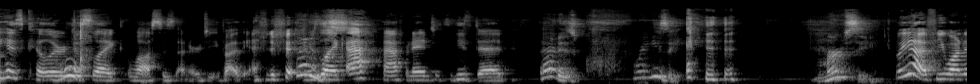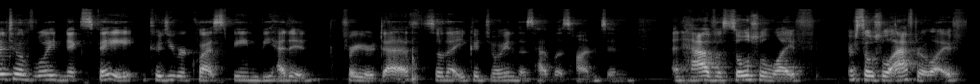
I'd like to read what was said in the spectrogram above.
Or- his killer Oof. just like lost his energy by the end of it. That was like, ah, half an inch, he's dead. that is crazy. Mercy. But yeah, if you wanted to avoid Nick's fate, could you request being beheaded for your death so that you could join this headless hunt and and have a social life or social afterlife?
